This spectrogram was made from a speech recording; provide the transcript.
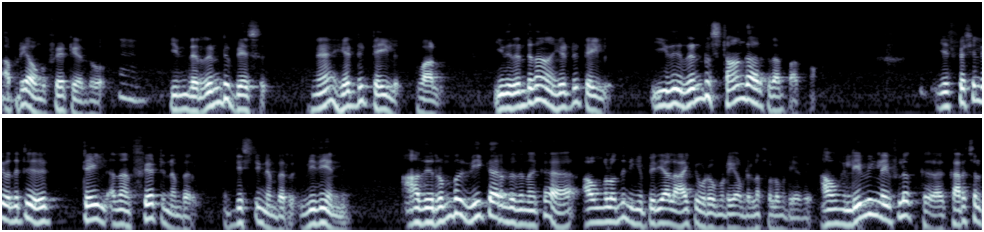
அப்படியே அவங்க ஃபேட் ம். இந்த ரெண்டு பேஸு என்ன? ஹெட்டு டெய்லு வால் இது ரெண்டு தான் ஹெட்டு டெய்லு இது ரெண்டும் ஸ்ட்ராங்காக இருக்குதான்னு பார்க்கணும். எஸ்பெஷலி வந்துட்டு டெய்ல் அதான் ஃபேட்டு நம்பர் டிஸ்டி நம்பர் விதியன்னு அது ரொம்ப வீக்காக இருந்ததுனாக்கா அவங்கள வந்து நீங்கள் பெரிய ஆள் ஆக்கி விட முடியும் அப்படிலாம் சொல்ல முடியாது. அவங்க லிவிங் லைஃப்பில் க கரைச்சல்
